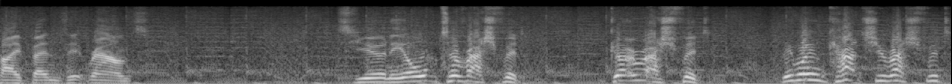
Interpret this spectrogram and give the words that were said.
Kai bends it round. Tierney up to Rashford. Go Rashford. They won't catch you, Rashford.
